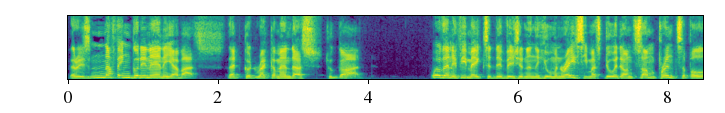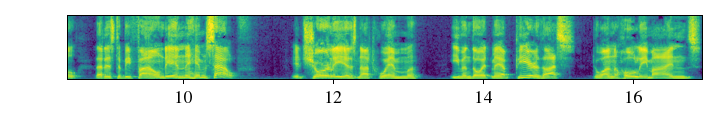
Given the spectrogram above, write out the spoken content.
There is nothing good in any of us that could recommend us to God. Well, then, if he makes a division in the human race, he must do it on some principle that is to be found in himself. It surely is not whim, even though it may appear thus to unholy minds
